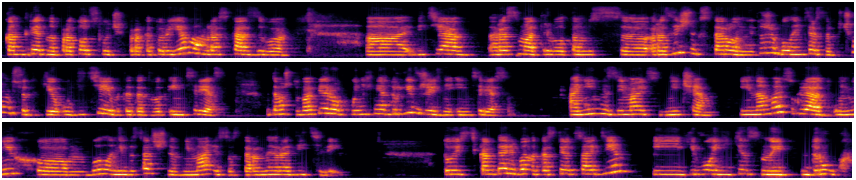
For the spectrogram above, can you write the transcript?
конкретно про тот случай, про который я вам рассказываю. А, ведь я рассматривала там с различных сторон, мне тоже было интересно, почему все-таки у детей вот этот вот интерес. Потому что, во-первых, у них нет других в жизни интересов, они не занимаются ничем. И, на мой взгляд, у них эм, было недостаточно внимания со стороны родителей. То есть, когда ребенок остается один, и его единственный друг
